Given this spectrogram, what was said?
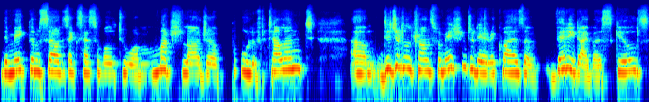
they make themselves accessible to a much larger pool of talent. Um, digital transformation today requires a very diverse skills.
